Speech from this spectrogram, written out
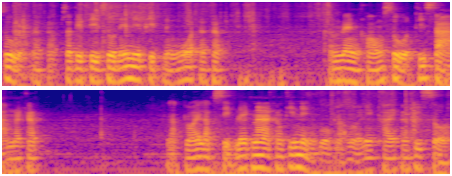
สูตรนะครับ สถิติสูตรนี้มีผิดหนึ่งงวดนะครับตำแหน่งของสูตรที่สามนะครับ หลักร้อยหลักสิบเลขหน้าครั้งที่หนึ่งบวกหลักหน่วยเลขท้ายครั้งที่สอง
